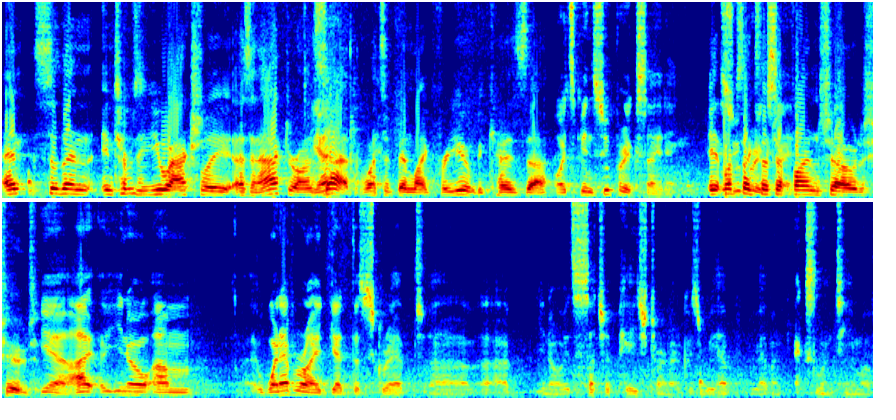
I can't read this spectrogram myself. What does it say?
And so then, in terms of you actually as an actor on Yeah. set, what's it been like for you? Because uh, Oh, it's been super exciting. it looks Super like such a fun show to shoot. Yeah, I you know um, whenever I get the script, uh, uh, you know it's such a page turner because we have we have an excellent team of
